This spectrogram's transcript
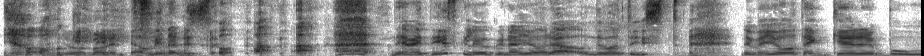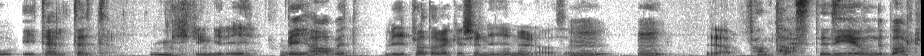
Ja, Jag okej. inte Jag menar du så. Nej, men det skulle jag kunna göra om det var tyst. Nej, men jag tänker bo i tältet Vilken grej. vid havet. Vi pratar vecka 29 nu då alltså. Mm, mm. Ja, fantastiskt. Det är underbart.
